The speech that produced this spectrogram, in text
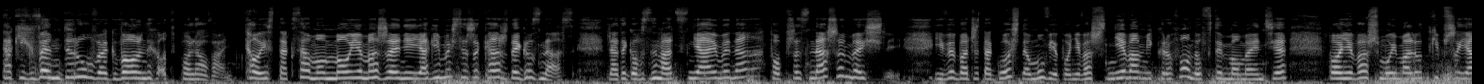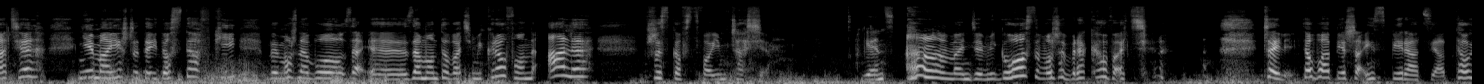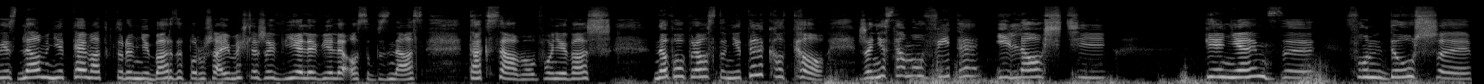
takich wędrówek wolnych od polowań. To jest tak samo moje marzenie, jak i myślę, że każdego z nas. Dlatego wzmacniajmy na poprzez nasze myśli. I wybacz, że tak głośno mówię, ponieważ nie mam mikrofonu w tym momencie, ponieważ mój malutki przyjaciel nie ma jeszcze tej dostawki, by można było za, e, zamontować mikrofon, ale wszystko w swoim czasie. Więc będzie mi głosu może brakować. Czyli to była pierwsza inspiracja. To jest dla mnie temat, który mnie bardzo porusza i myślę, że wiele, wiele osób z nas tak samo, ponieważ no po prostu nie tylko to, że niesamowite ilości pieniędzy, funduszy,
